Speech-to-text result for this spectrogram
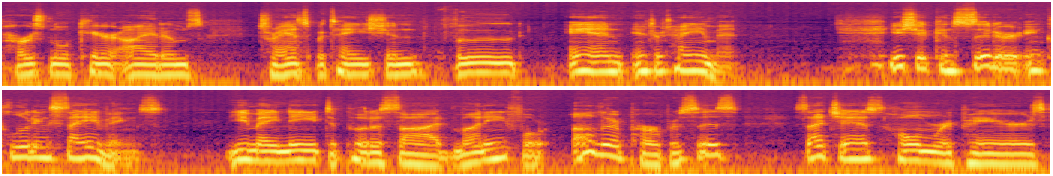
personal care items, transportation, food, and entertainment. You should consider including savings. You may need to put aside money for other purposes, such as home repairs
